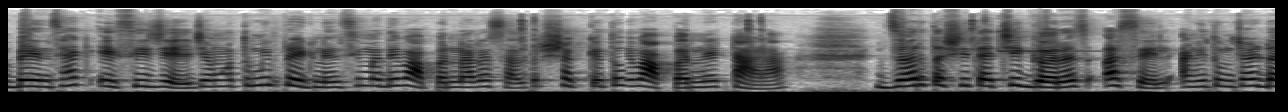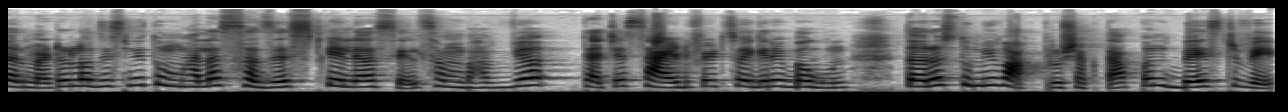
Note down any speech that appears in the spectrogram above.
Benzac AC gel जेव्हा तुम्ही प्रेग्नन्सीमध्ये वापरणार असाल तर शक्यतो वापरणे टाळा. जर तशी त्याची गरज असेल आणि तुमच्या डर्मॅटोलॉजिस्टने तुम्हाला सजेस्ट केलं असेल संभाव्य त्याचे साईड इफेक्ट्स वगैरे बघून तरच तुम्ही वापरू शकता. पण बेस्ट वे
